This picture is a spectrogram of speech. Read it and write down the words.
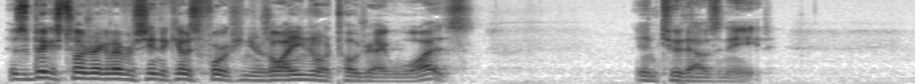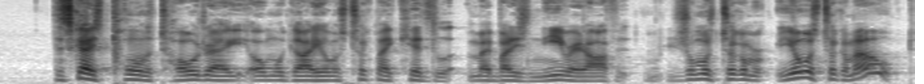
It was the biggest toe drag I've ever seen. The kid was 14 years old. I didn't know what toe drag was in 2008. This guy's pulling a toe drag. Oh my god, he almost took my kid's, my buddy's knee right off. He almost took him. He almost took him out.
